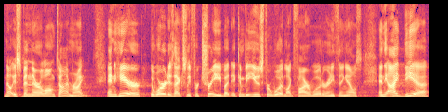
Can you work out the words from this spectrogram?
No, it's been there a long time, right? And here, the word is actually for tree, but it can be used for wood, like firewood or anything else. And the idea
